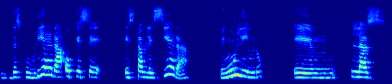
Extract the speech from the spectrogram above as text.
descubriera, o que se estableciera en un libro em, las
